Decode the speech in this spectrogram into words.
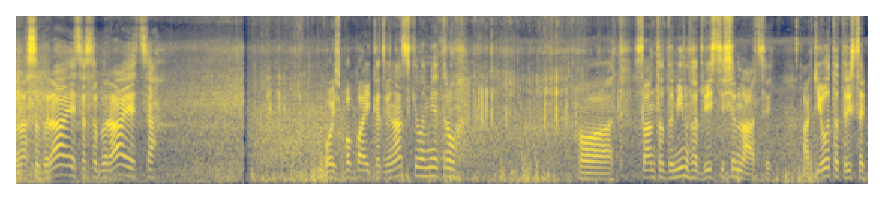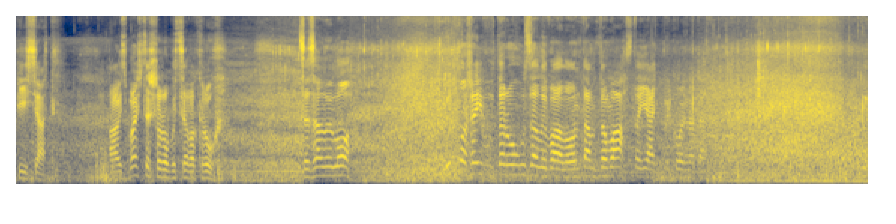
Вона собирається, собирається. Ось бабайка 12 кілометрів. От. Санто-Домінго 217, а Кіото 350. А ось бачите, що робиться вокруг? Це залило. Тут може і в дорогу заливало, вон там дома стоять, прикольно так. Ну,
